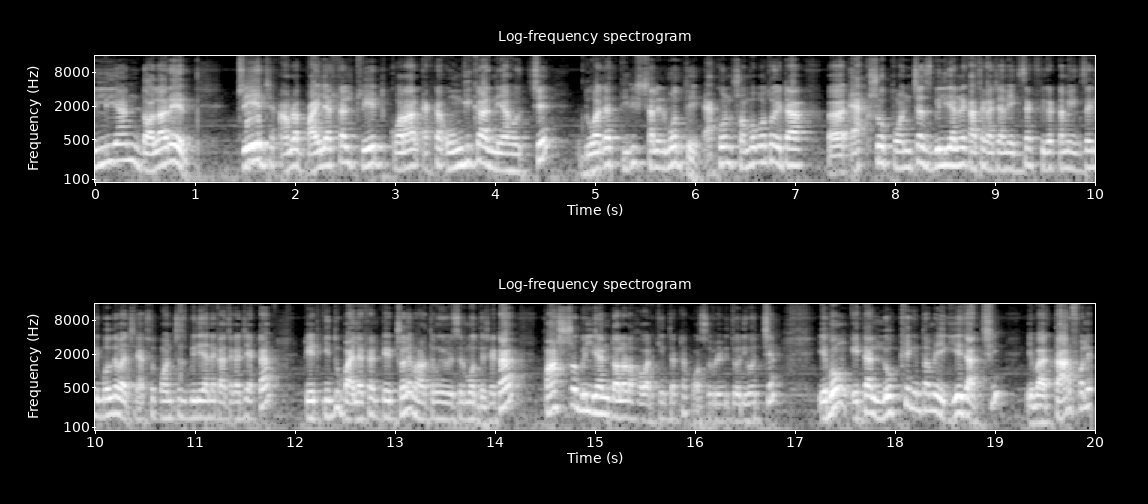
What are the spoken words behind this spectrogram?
বিলিয়ন ডলারের ট্রেড আমরা বাইলাটাল ট্রেড করার একটা অঙ্গীকার নেওয়া হচ্ছে। দু সালের মধ্যে। এখন সম্ভবত এটা একশো পঞ্চাশ বিলিয়নের কাছাকাছি, আমি এক্সাক্ট ফিগারটা আমি এক্স্যাক্টলি বলতে পারছি একশো পঞ্চাশ বিলিয়নের কাছাকাছি একটা ট্রেড কিন্তু বাইল্যাটারাল ট্রেড চলে ভারত এবং ইউএসের মধ্যে। সেটা পাঁচশো বিলিয়ন ডলার হওয়ার কিন্তু একটা পসিবিলিটি তৈরি হচ্ছে এবং এটার লক্ষ্যে কিন্তু আমরা এগিয়ে যাচ্ছি। এবার তার ফলে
